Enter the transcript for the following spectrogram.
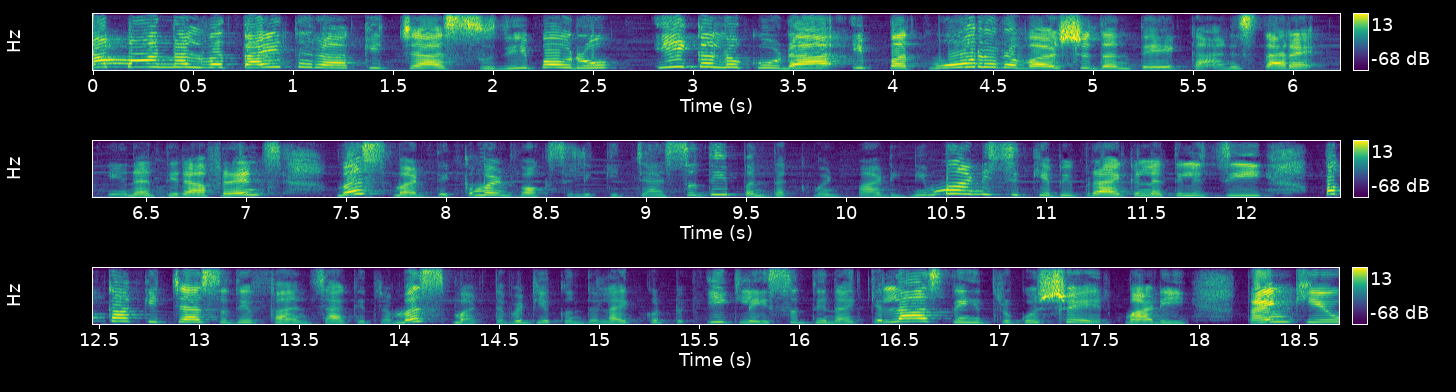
ನಮ್ಮ ನಲ್ವತ್ತೈದರ ಕಿಚ್ಚ ಸುದೀಪ್ ಅವರು ಈಗಲೂ ಕೂಡ ಇಪ್ಪತ್ತ್ ಮೂರರ ವರ್ಷದಂತೆ ಕಾಣಿಸ್ತಾರೆ. ಏನಂತೀರಾ ಫ್ರೆಂಡ್ಸ್ ಮಸ್ ಮಾಡಿದೆ ಕಮೆಂಟ್ ಬಾಕ್ಸ್ ಅಲ್ಲಿ ಕಿಚ್ಚ ಸುದೀಪ್ ಅಂತ ಕಮೆಂಟ್ ಮಾಡಿ ನಿಮ್ಮ ಅನಿಸಿಕೆ, ಅಭಿಪ್ರಾಯಗಳನ್ನ ತಿಳಿಸಿ. ಪಕ್ಕಾ ಕಿಚ್ಚ ಸುದೀಪ್ ಫ್ಯಾನ್ಸ್ ಆಗಿದ್ರೆ ಮಸ್ ಮಾಡ್ತಾ ವಿಡಿಯೋಕ್ಕೊಂದು ಲೈಕ್ ಕೊಟ್ಟು ಈಗಲೇ ಈ ಸುದ್ದಿನ ಎಲ್ಲಾ ಸ್ನೇಹಿತರಿಗೂ ಶೇರ್ ಮಾಡಿ. ಥ್ಯಾಂಕ್ ಯು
